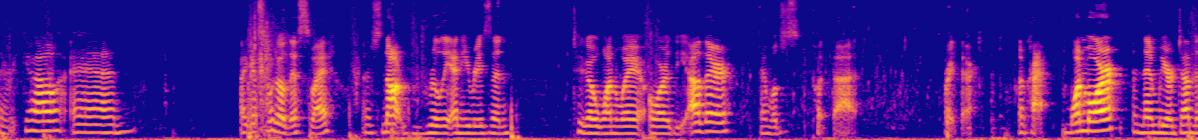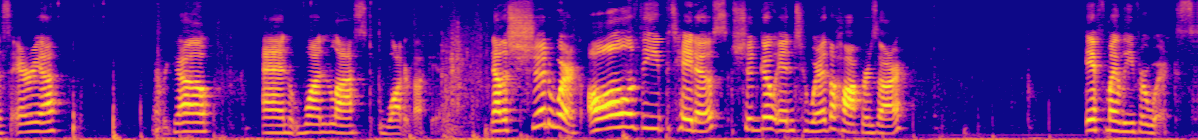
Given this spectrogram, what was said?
There we go. And I guess we'll go this way. There's not really any reason to go one way or the other. And we'll just put that right there. Okay, one more, and then we are done this area. There we go. And one last water bucket. Now this should work. All of the potatoes should go into where the hoppers are. If my lever works.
